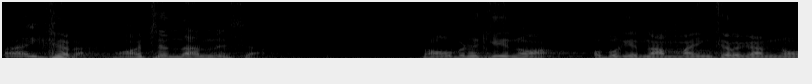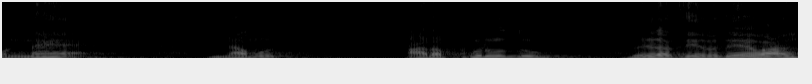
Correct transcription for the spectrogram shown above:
මම අයින් කරා. මම වචන දන්න නිසා. මම ඔබට කියනවා ඔබගේ නම් අයින් කරගන්න ඕනේ නැහැ. නමුත් අර පුරුදු වෙලා තියෙන දේවල්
